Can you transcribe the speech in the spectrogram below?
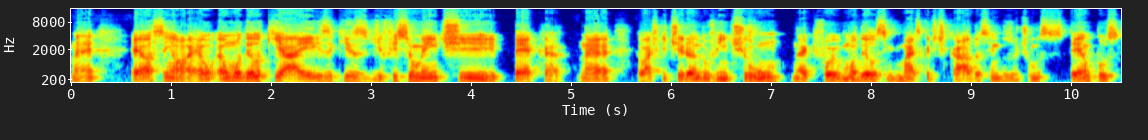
né, é assim, ó, é, é um modelo que a ASICS dificilmente peca, né, eu acho que tirando o 21, né, que foi o modelo, assim, mais criticado, assim, dos últimos tempos,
